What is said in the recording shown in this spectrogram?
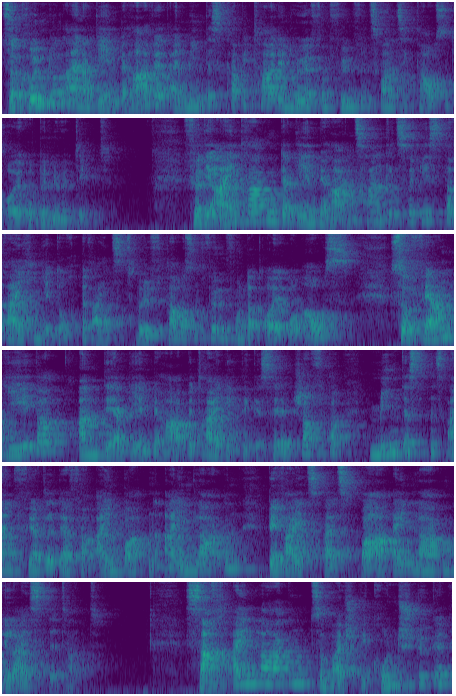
Zur Gründung einer GmbH wird ein Mindestkapital in Höhe von 25.000 Euro benötigt. Für die Eintragung der GmbH ins Handelsregister reichen jedoch bereits 12.500 Euro aus, sofern jeder an der GmbH beteiligte Gesellschafter mindestens ein Viertel der vereinbarten Einlagen bereits als Bareinlagen geleistet hat. Sacheinlagen, zum Beispiel Grundstücke,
